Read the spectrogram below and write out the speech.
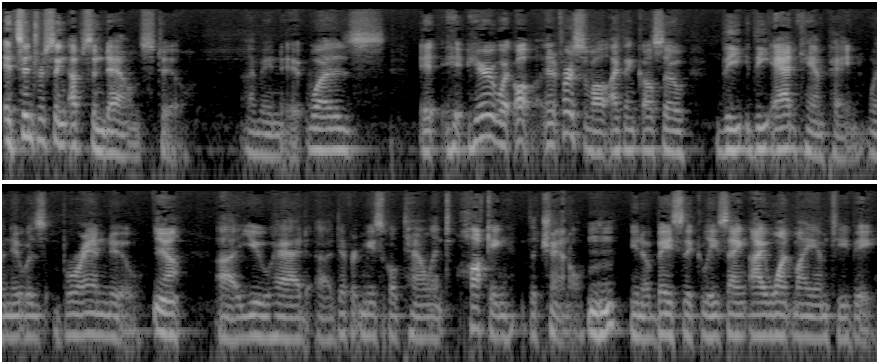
its interesting ups and downs too. I mean, it was it here. What oh, and first of all, I think also the the ad campaign when it was brand new. Yeah. Uh, you had uh, different musical talent hawking the channel. Mhm. You know, basically saying, "I want my MTV."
